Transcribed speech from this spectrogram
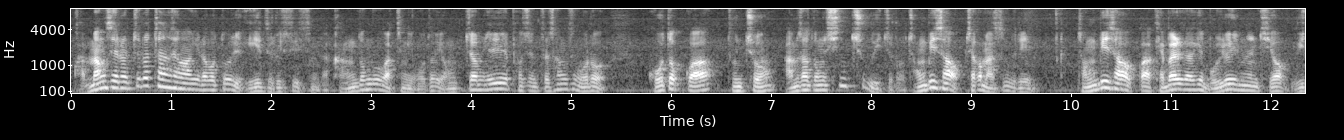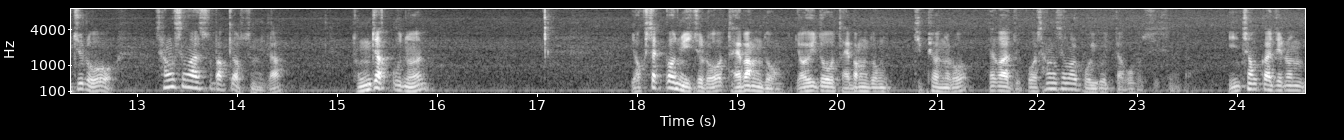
관망세는 뚜렷한 상황이라고 또 얘기 드릴 수 있습니다. 강동구 같은 경우도 0.11% 상승으로 고덕과 둔총, 암사동 신축 위주로 정비사업, 제가 말씀드린 정비사업과 개발가격이 몰려있는 지역 위주로 상승할 수밖에 없습니다. 동작구는 역세권 위주로 대방동, 여의도 대방동 뒤편으로 해가지고 상승을 보이고 있다고 볼 수 있습니다. 인천까지는,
